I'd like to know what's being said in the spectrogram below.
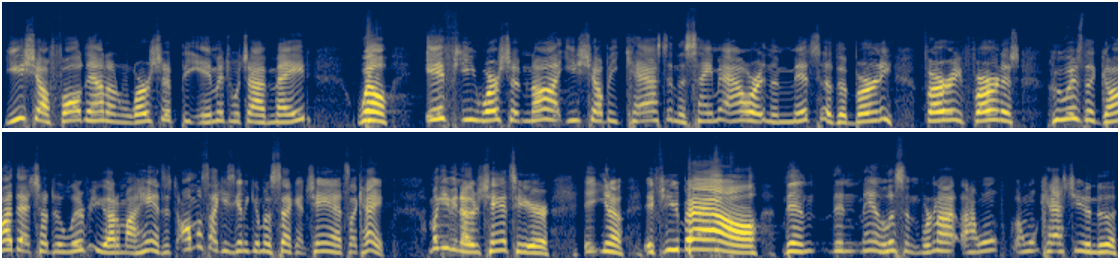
ye shall fall down and worship the image which I have made. Well, if ye worship not, ye shall be cast in the same hour in the midst of the burning fiery furnace. Who is the God that shall deliver you out of my hands? It's almost like he's going to give him a second chance. Like, hey, I'm going to give you another chance here. You know, if you bow, then then man, listen, we're not. I won't. I won't cast you into the,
